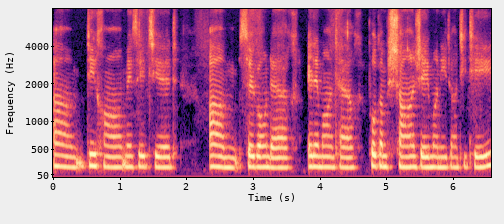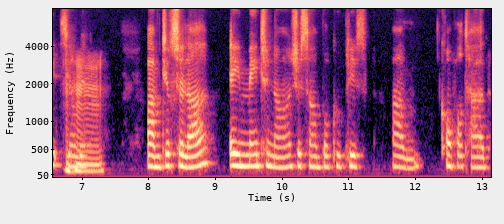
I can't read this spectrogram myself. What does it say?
um, durant mes études um, secondaires, élémentaires pour comme changer mon identité, si on veut Mhm. um, dire cela. Et maintenant, je sens beaucoup plus confortable.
